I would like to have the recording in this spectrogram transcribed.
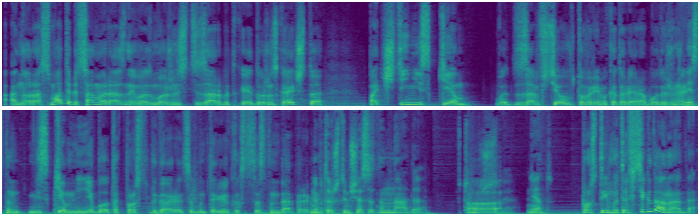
Оно рассматривает самые разные возможности заработка. Я должен сказать, что почти ни с кем вот за все в то время, которое я работаю журналистом, ни с кем мне не было так просто договариваться об интервью, как со стендаперами. Ну, потому что им сейчас это надо, в том числе. А, Нет? Просто им это всегда надо.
